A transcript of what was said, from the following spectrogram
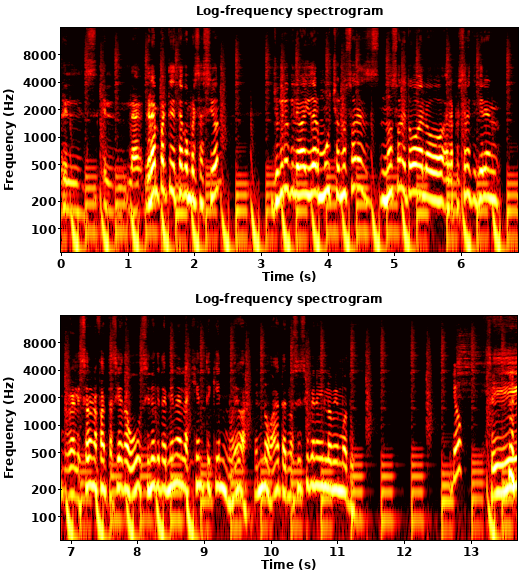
el- el- la gran parte de esta conversación yo creo que le va a ayudar mucho, no, solo, no sobre todo a, lo- las personas que quieren realizar una fantasía tabú, sino que también a la gente que es nueva, es novata. No sé si opinas lo mismo tú. ¿Yo? Sí.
